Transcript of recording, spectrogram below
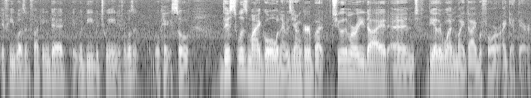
If he wasn't fucking dead, it would be between. If it wasn't okay, so this was my goal when I was younger, but two of them already died, and the other one might die before I get there.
